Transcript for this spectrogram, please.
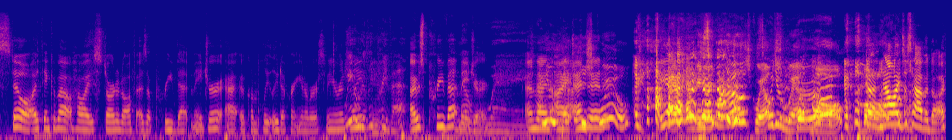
still. I think about how I started off as a pre-vet major at a completely different university Were originally. you really pre-vet? I was pre-vet No major. way. And then I ended. Up Yeah squirrel squirrel ball Yeah, now I just have a dog.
